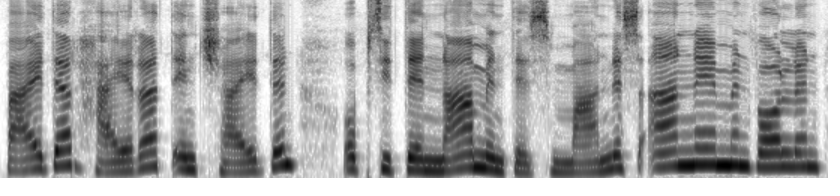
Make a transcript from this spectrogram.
bei der Heirat entscheiden, ob sie den Namen des Mannes annehmen wollen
